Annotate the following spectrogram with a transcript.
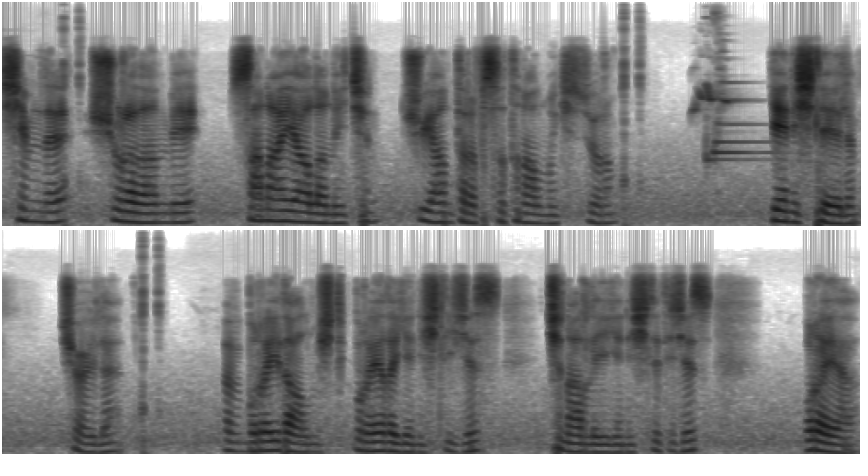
Şimdi şuradan bir sanayi alanı için şu yan tarafı satın almak istiyorum. Genişleyelim. Şöyle. Tabii burayı da almıştık. Buraya da genişleyeceğiz. Çınarlı'yı genişleteceğiz. Buraya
